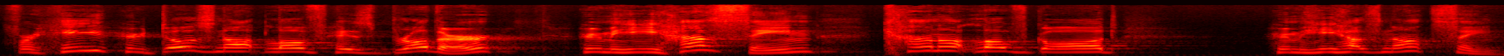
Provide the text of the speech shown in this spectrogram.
For he who does not love his brother, whom he has seen, cannot love God whom he has not seen.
